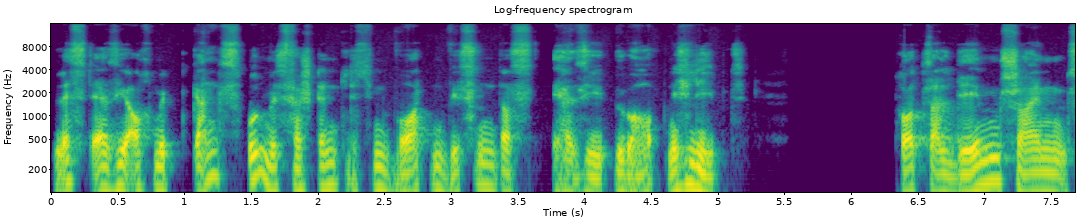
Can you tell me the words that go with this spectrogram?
lässt er sie auch mit ganz unmissverständlichen Worten wissen, dass er sie überhaupt nicht liebt. Trotz alledem scheint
